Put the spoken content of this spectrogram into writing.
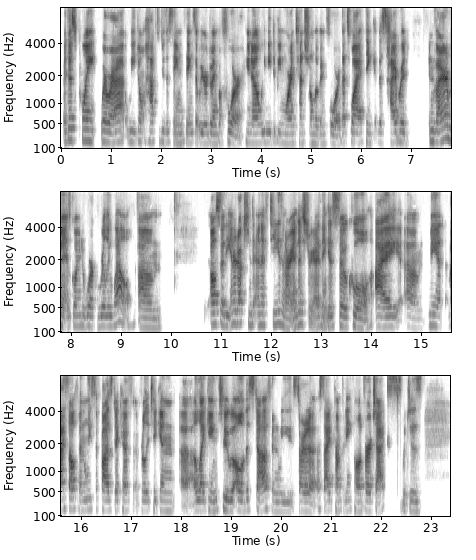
at this point where we're at, we don't have to do the same things that we were doing before. You know, we need to be more intentional moving forward. That's why I think this hybrid environment is going to work really well. Um, also, the introduction to NFTs in our industry, I think, is so cool. I, um, me, myself, and Lisa Fosdick have, really taken a, a liking to all of this stuff, and we started a, a side company called Vertex, which is,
